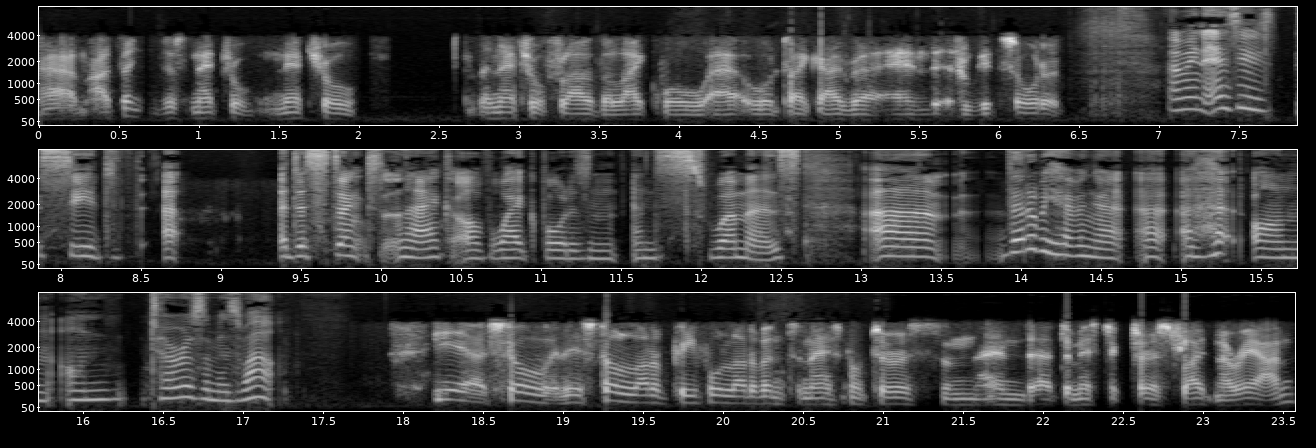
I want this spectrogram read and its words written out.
um, I think just natural, natural, the natural flow of the lake will uh, will take over and it'll get sorted. I mean, as you said, a, distinct lack of wakeboarders and, and swimmers um, that'll be having a, a, a hit on on tourism as well. Yeah, still there's still a lot of people, a lot of international tourists and, and uh, domestic tourists floating around,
